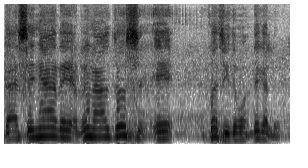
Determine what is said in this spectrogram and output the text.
Da assegnare Renaldos e Quasimodo De Gallura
